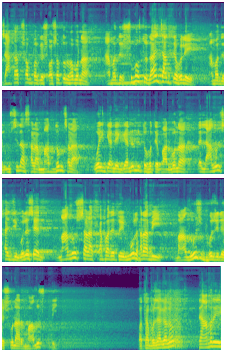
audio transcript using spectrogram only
জাকাত সম্পর্কে সচেতন হব না। আমাদের সমস্ত রায় জানতে হলে আমাদের উশিলা ছাড়া, মাধ্যম ছাড়া ওই জ্ঞানে জ্ঞানান্বিত হতে পারব না। তাই লালন সাহেবজি বলেছেন, মানুষ ছাড়া খেপারে তুই মূল হারাবি, মানুষ বুঝলে শোনার মানুষ হবি। কথা বোঝা গেল? তাই আমার এই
